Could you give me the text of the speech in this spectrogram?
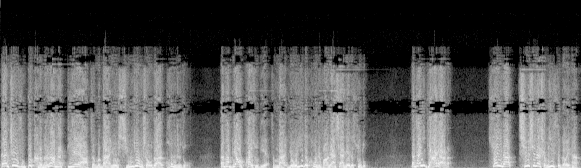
但政府不可能让它跌呀，怎么办？用行政手段控制住，让它不要快速跌，怎么办？有意的控制房价下跌的速度，让它一点点的。所以呢，其实现在什么意思？各位看，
